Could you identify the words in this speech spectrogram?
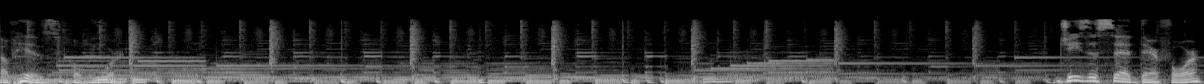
of His holy word. Jesus said, therefore,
